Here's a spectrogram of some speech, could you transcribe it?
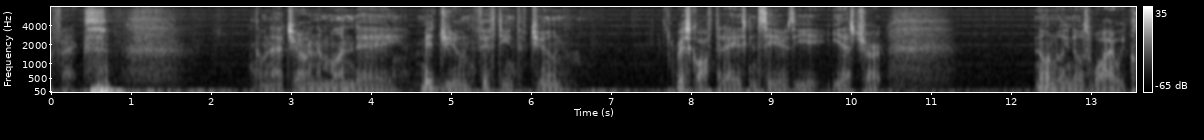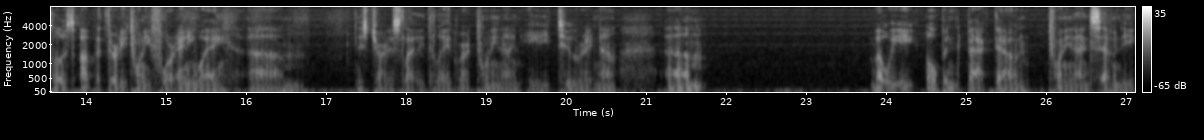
FX. Coming at you on the Monday, mid June, 15th of June. Risk off today, as you can see. Here's the ES chart. No one really knows why we closed up at 3024 anyway. Um, this chart is slightly delayed. We're at 2982 right now. Um, but we opened back down 2970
